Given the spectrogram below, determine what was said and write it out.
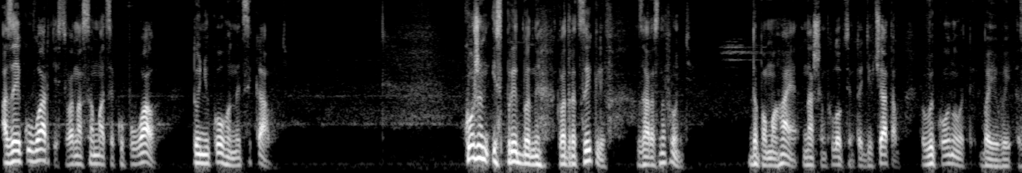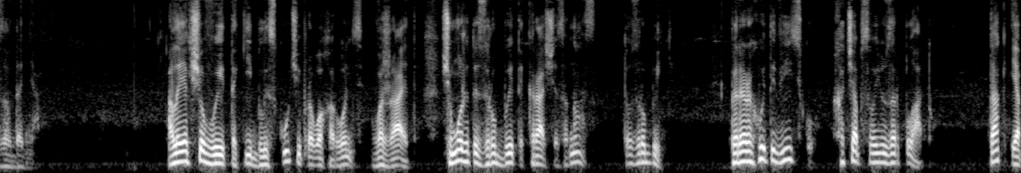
А за яку вартість вона сама це купувала, то нікого не цікавить. Кожен із придбаних квадроциклів зараз на фронті допомагає нашим хлопцям та дівчатам виконувати бойові завдання. Але якщо ви такі блискучі правоохоронці вважаєте, що можете зробити краще за нас, то зробіть. Перерахуйте війську хоча б свою зарплату. Так я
